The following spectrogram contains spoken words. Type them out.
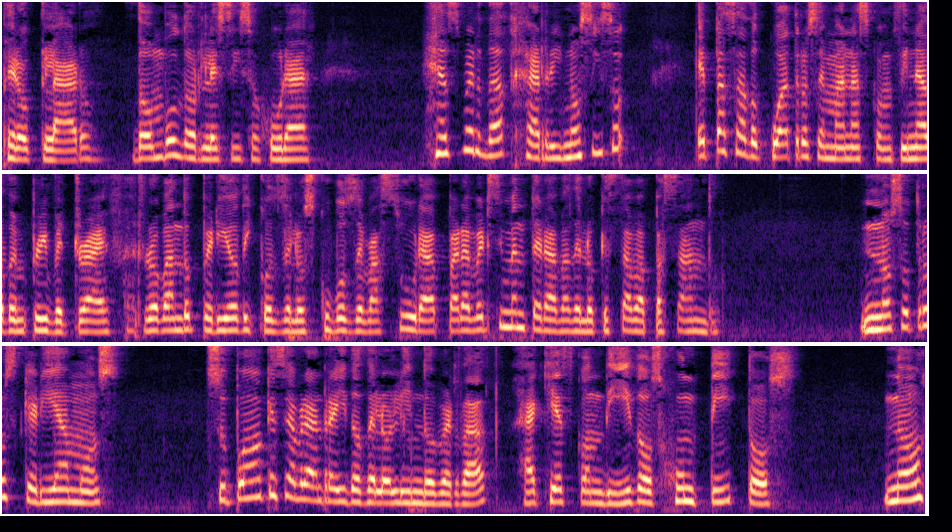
Pero claro, Dumbledore les hizo jurar. Es verdad, Harry, nos hizo. He pasado cuatro semanas confinado en Private Drive, robando periódicos de los cubos de basura para ver si me enteraba de lo que estaba pasando. Nosotros queríamos. Supongo que se habrán reído de lo lindo, ¿verdad? Aquí escondidos, juntitos. No,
